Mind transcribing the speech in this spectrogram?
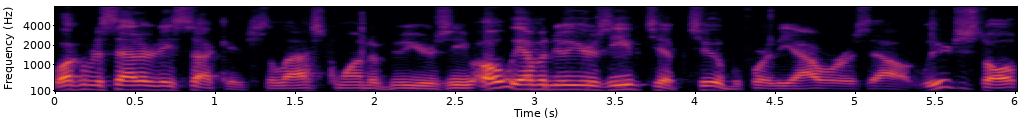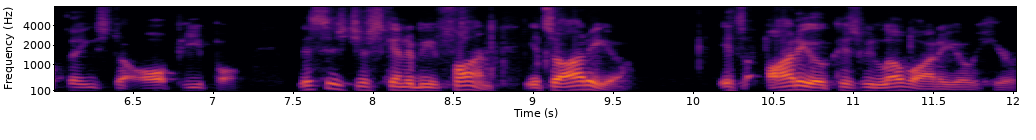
Welcome to Saturday Suckage, the last one of New Year's Eve. Oh, we have a New Year's Eve tip too before the hour is out. We're just all things to all people. This is just going to be fun. It's audio. It's audio because we love audio here,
